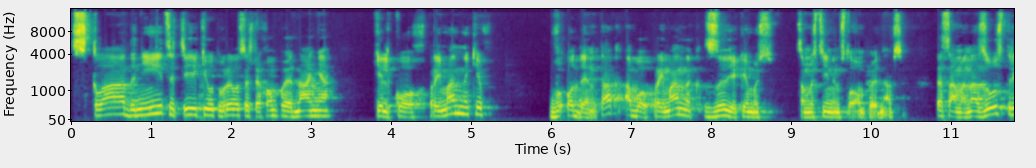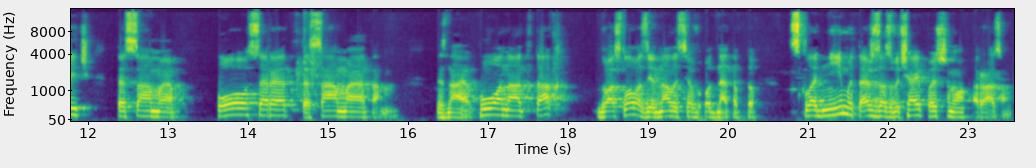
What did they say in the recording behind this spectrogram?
Складні це ті, які утворилися шляхом поєднання кількох прийменників в один, так? Або прийменник з якимось самостійним словом поєднався. Те саме назустріч, те саме посеред, те саме там не знаю, понад, так? Два слова з'єдналися в одне. Тобто складні ми теж зазвичай пишемо разом.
